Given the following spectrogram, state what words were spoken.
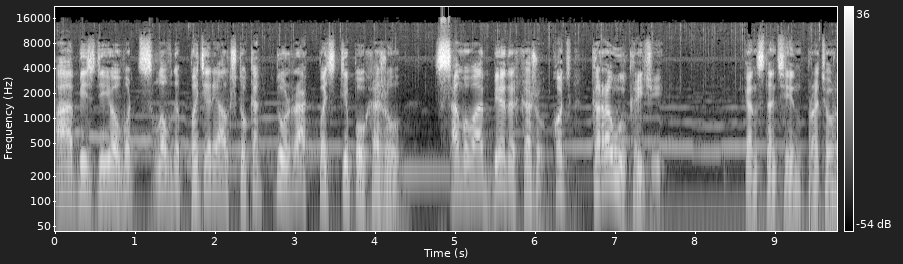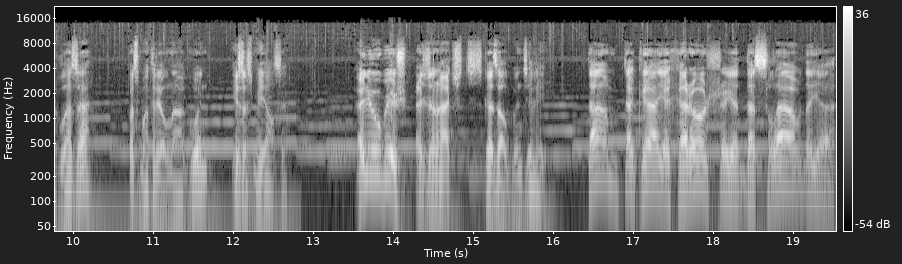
а без нее вот словно потерял, что как дурак по степу хожу. С самого обеда хожу, хоть караул кричи. Константин протер глаза, посмотрел на огонь и засмеялся. «Любишь, значит», — сказал Пантелей. «Там такая хорошая да славная»,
